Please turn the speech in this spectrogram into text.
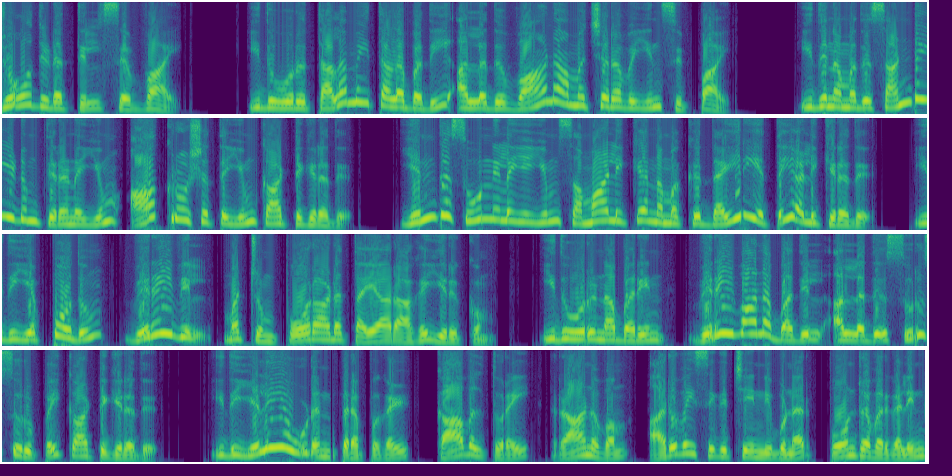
ஜோதிடத்தில் செவ்வாய். இது ஒரு தலைமை தளபதி அல்லது வான அமைச்சரவையின் சிப்பாய். இது நமது சண்டையிடும் திறனையும் ஆக்ரோஷத்தையும் காட்டுகிறது. எந்த சூழ்நிலையையும் சமாளிக்க நமக்கு தைரியத்தை அளிக்கிறது. இது எப்போதும் விரைவில் மற்றும் போராடத் தயாராக இருக்கும். இது ஒரு நபரின் விரைவான பதில் அல்லது சுறுசுறுப்பை காட்டுகிறது. இது இளைய உடன்பிறப்புகள் காவல்துறை இராணுவம் அறுவை சிகிச்சை நிபுணர் போன்றவர்களின்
